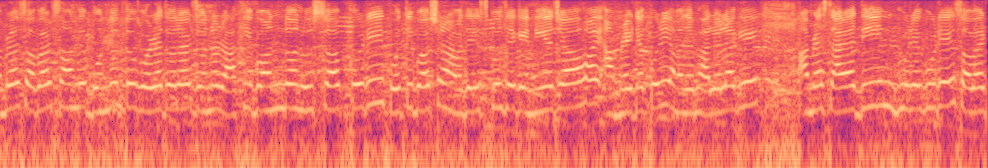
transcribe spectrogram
আমরা সবার সঙ্গে বন্ধুত্ব বন্ধন উৎসব করি। প্রতি বছর আমাদের স্কুল থেকে নিয়ে যাওয়া হয়। আমরা এটা করি, আমাদের ভালো লাগে। আমরা সারাদিন ঘুরে ঘুরে সবার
